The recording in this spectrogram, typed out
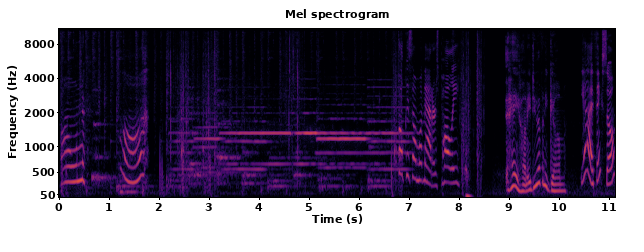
phone. Aw. Focus on what matters, Polly. Hey, honey, do you have any gum? Yeah, I think so.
